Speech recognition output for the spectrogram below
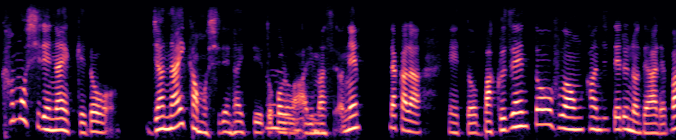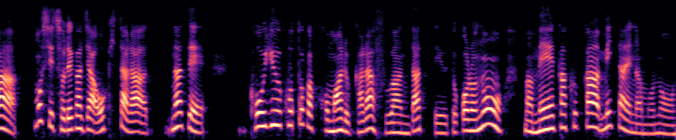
かもしれないけど、じゃないかもしれないっていうところはありますよね。だから、えっ、と、漠然と不安を感じてるのであれば、もしそれがじゃあ起きたら、なぜ、こういうことが困るから不安だっていうところの、まあ、明確化みたいなものを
